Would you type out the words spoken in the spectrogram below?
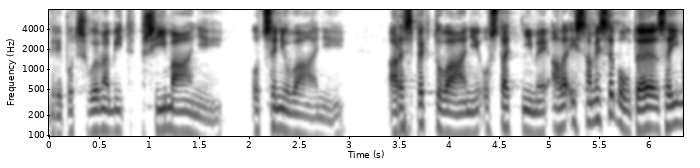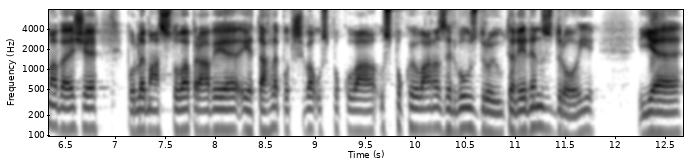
kdy potřebujeme být přijímáni, oceňováni a respektováni ostatními, ale i sami sebou. To je zajímavé, že podle má slova právě je tahle potřeba uspokojována ze dvou zdrojů. Ten jeden zdroj je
